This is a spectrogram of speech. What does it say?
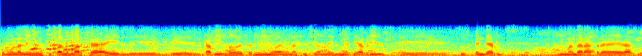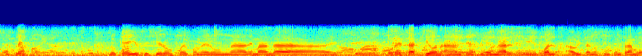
como la ley municipal lo marca, el, Cabildo determinó en una sesión del mes de abril eh, suspenderlos y mandar a traer a sus suplentes. Lo que ellos hicieron fue poner una demanda este, por esta acción ante el tribunal en el cual ahorita nos encontramos.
